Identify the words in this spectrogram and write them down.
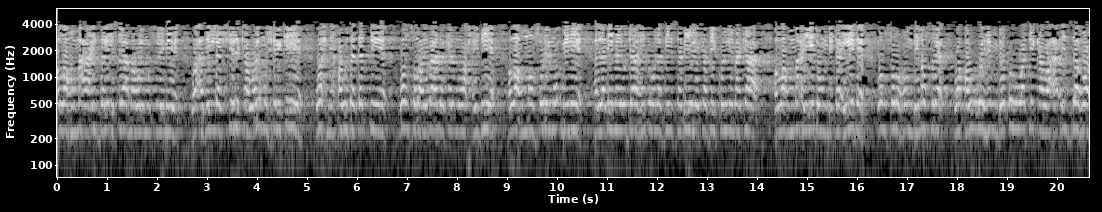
اللهم أعز الإسلام والمسلمين وأذل الشرك والمشركين واحم حوزة الدين وانصر عبادك الموحدين. اللهم انصر المؤمنين الذين يجاهدون في سبيلك في كل مكان. اللهم أيدهم بتأييدك وانصرهم بنصرك وقوهم بقوتك وأعزهم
